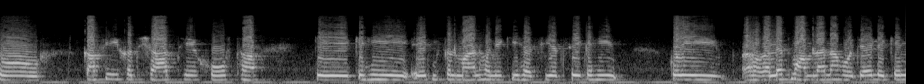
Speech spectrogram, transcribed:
तो काफ़ी खदशात थे खौफ था कि कहीं एक मुसलमान होने की हैसियत से कहीं कोई गलत मामला ना हो जाए लेकिन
